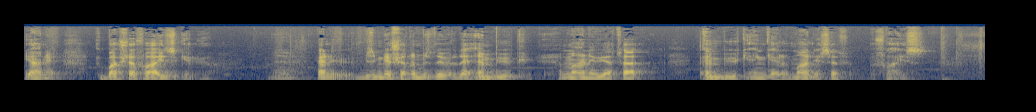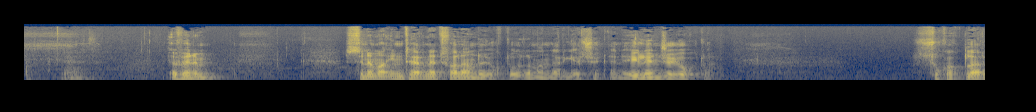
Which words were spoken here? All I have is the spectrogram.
Yani başta faiz geliyor. Evet. Yani bizim yaşadığımız devirde en büyük maneviyata en büyük engel maalesef faiz. Evet. Efendim sinema, internet falan da yoktu o zamanlar gerçekten. Eğlence yoktu. Sokaklar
